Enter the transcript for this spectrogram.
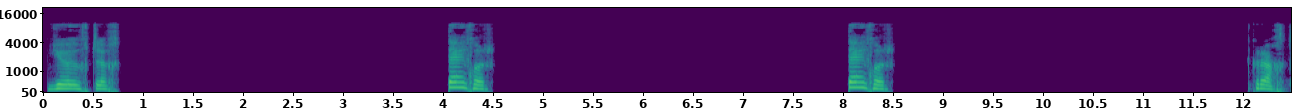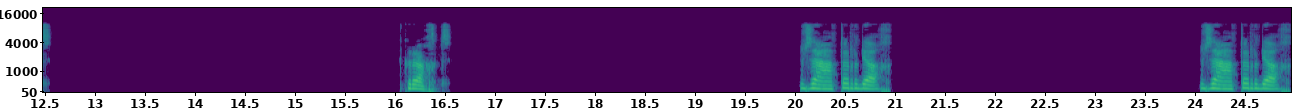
Jeugdig. Tijger. Tijger. Kracht. Kracht zaterdag. Zaterdag.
